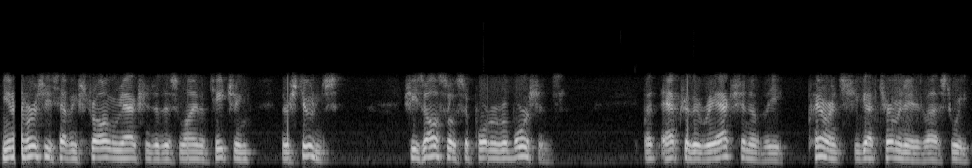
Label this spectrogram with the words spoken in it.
The university is having strong reaction to this line of teaching their students. She's also a supporter of abortions. But after the reaction of the parents, she got terminated last week.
